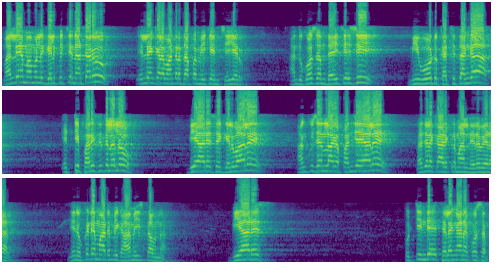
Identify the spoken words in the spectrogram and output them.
మళ్ళీ మమ్మల్ని గెలిపించింది అంటారు. ఎల్లెంకలం అంటారు తప్ప మీకేం చెయ్యరు. అందుకోసం దయచేసి మీ ఓటు ఖచ్చితంగా ఎట్టి పరిస్థితులలో బీఆర్ఎస్ఏ గెలవాలి అంకుశంలాగా పనిచేయాలి ప్రజల కార్యక్రమాలు నెరవేరాలి. నేను ఒక్కటే మాట మీకు హామీ ఇస్తా ఉన్నా. బీఆర్ఎస్ పుట్టిందే తెలంగాణ కోసం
